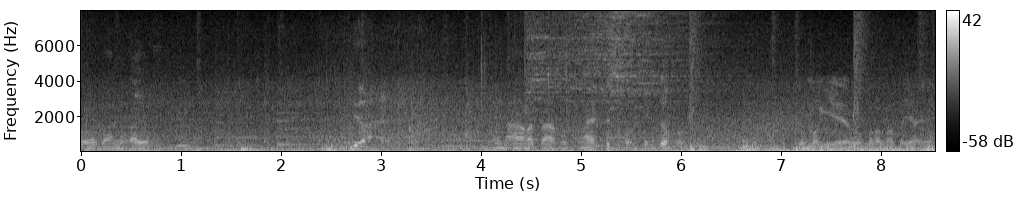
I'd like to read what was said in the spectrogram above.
Bababa na tayo. Yeah. Nakakatakot. Ngayon, ito. Yung mangyero, baka mamaya eh.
